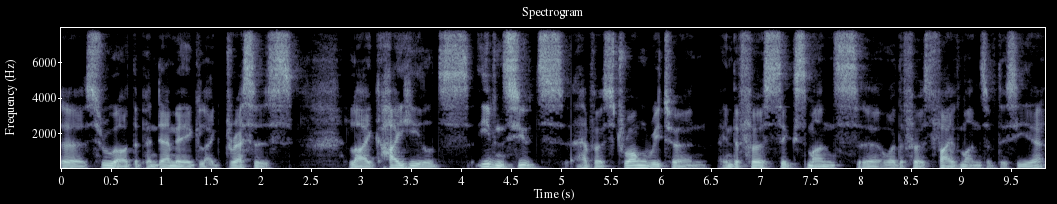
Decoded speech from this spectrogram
uh, throughout the pandemic, like dresses, like high heels, even suits, have a strong return in the first six months uh, or the first five months of this year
